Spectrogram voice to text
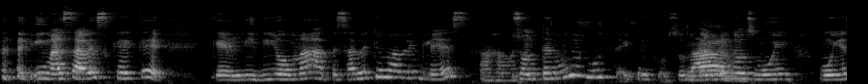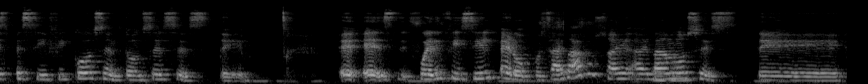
y más, ¿sabes qué? Que que el idioma, a pesar de que uno habla inglés, son términos muy técnicos, son términos muy, muy específicos, entonces, este, e, fue difícil, pero pues ahí vamos, ahí, vamos, este,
